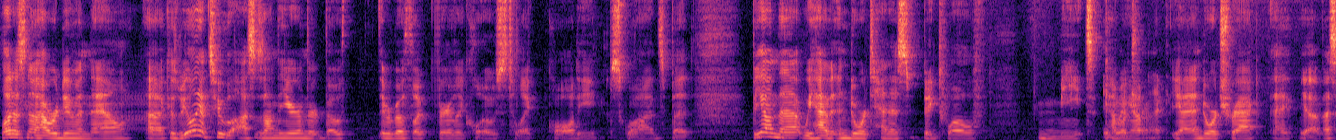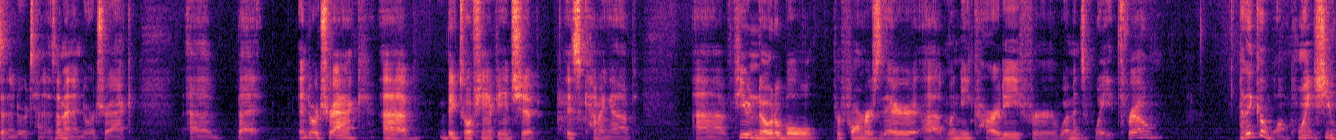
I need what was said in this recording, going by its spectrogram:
let us know how we're doing now, because we only have two losses on the year, and they're both they were both like fairly close to like quality squads. But beyond that, we have indoor tennis, Big Twelve meet Indoor coming up. Yeah, indoor track. I, yeah, I said indoor tennis. I meant indoor track. Uh, but indoor track, uh, Big 12 championship is coming up. Uh, a few notable performers there. Uh, Monique Hardy for women's weight throw. I think at one point she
